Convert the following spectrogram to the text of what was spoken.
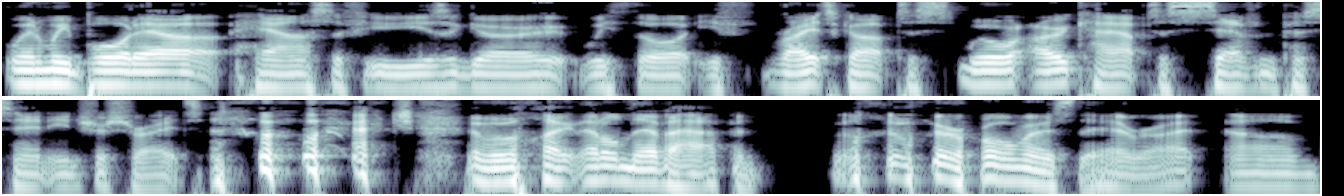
when we bought our house a few years ago, we thought if rates go up to, we were okay up to 7% interest rates. and we were like, that'll never happen. we're almost there, right? Um,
